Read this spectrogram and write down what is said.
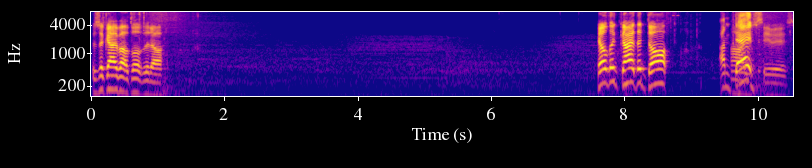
There's a guy about to blow up the door. Kill the guy at the door! I'm Oh, dead. you serious?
